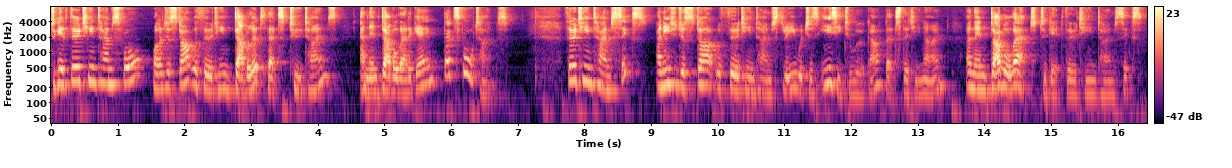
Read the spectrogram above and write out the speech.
To get 13 times 4, well, I just start with 13, double it, that's 2 times, and then double that again, that's 4 times. 13 times 6, I need to just start with 13 times 3, which is easy to work out, that's 39 and then double that to get 13 times 6,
